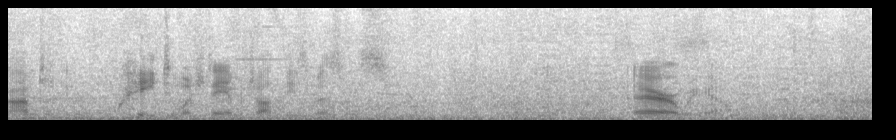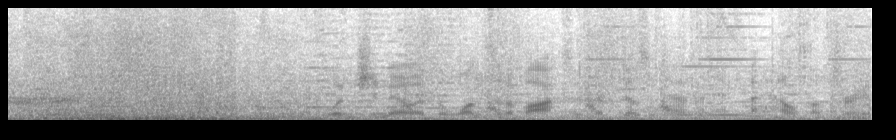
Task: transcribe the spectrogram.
I'm taking way too much damage off these missiles. There we go. Wouldn't you know it, the ones in the boxes that doesn't have a, a health upgrade.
